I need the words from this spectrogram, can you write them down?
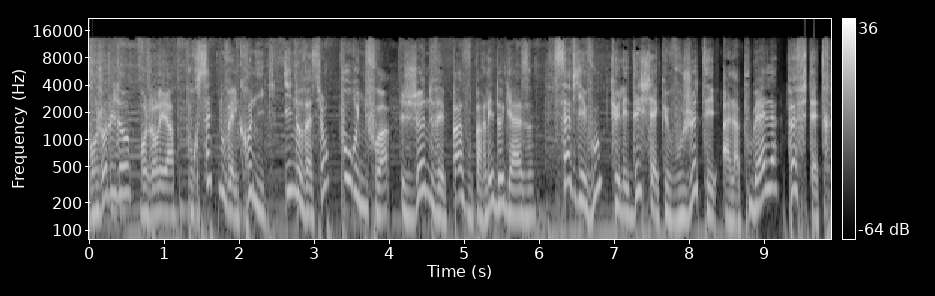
Bonjour Ludo, bonjour Léa. Pour cette nouvelle chronique Innovation, pour une fois, je ne vais pas vous parler de gaz. Saviez-vous que les déchets que vous jetez à la poubelle peuvent être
